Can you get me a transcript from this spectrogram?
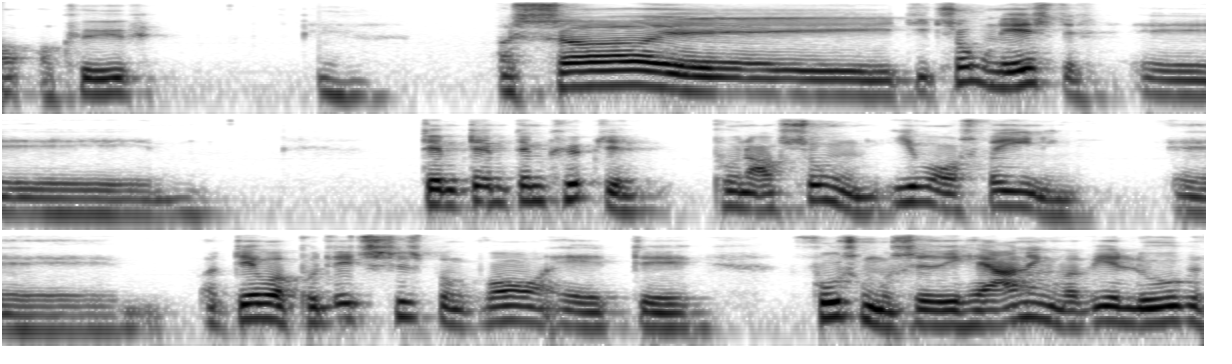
at, at købe. Og så øh, de to næste, øh, dem, dem, dem købte jeg på en auktion i vores forening. Øh, og det var på det tidspunkt, hvor at, øh, fotomuseet i Herning var ved at lukke.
